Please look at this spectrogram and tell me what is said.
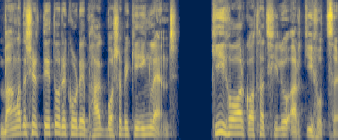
বাংলাদেশের তেতো রেকর্ডে ভাগ বসাবে কি ইংল্যান্ড? কি হওয়ার কথা ছিল আর কি হচ্ছে?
